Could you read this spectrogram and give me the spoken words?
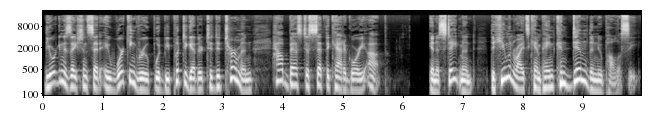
The organization said a working group would be put together to determine how best to set the category up. In a statement, the Human Rights Campaign condemned the new policy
